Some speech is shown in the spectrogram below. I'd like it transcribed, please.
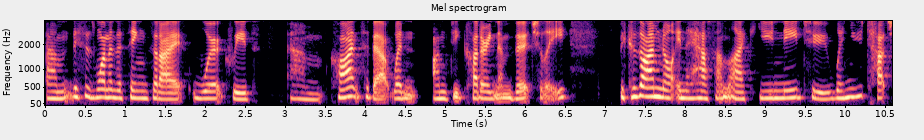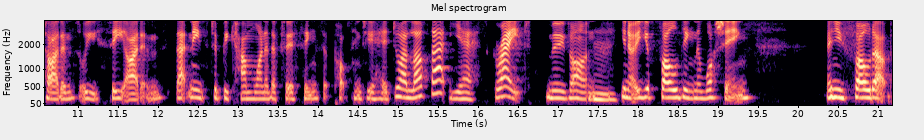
um, this is one of the things that I work with um, clients about when I'm decluttering them virtually. Because I'm not in the house, I'm like, you need to, when you touch items or you see items, that needs to become one of the first things that pops into your head. Do I love that? Yes, great. Move on. Mm. You know, you're folding the washing and you fold up,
